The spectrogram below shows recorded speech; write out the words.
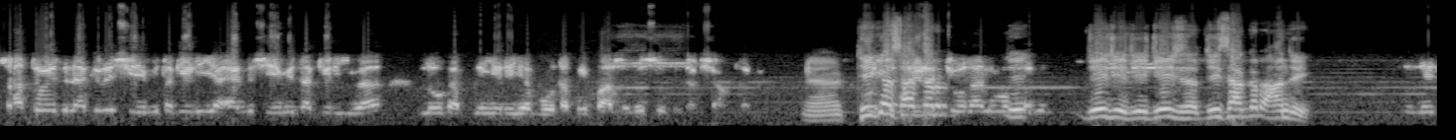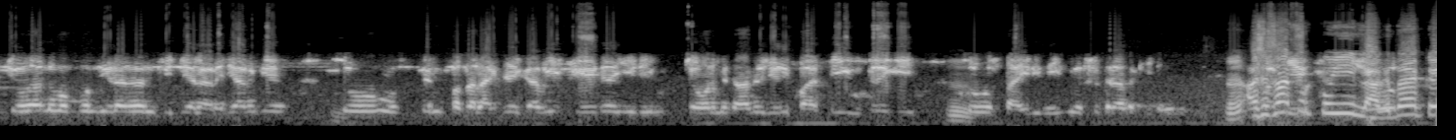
7 ਵਜੇ ਤੋਂ ਲੈ ਕੇ 6 ਵਜੇ ਤੱਕ ਜਿਹੜੀ ਆ ਐਂਡ 6 ਵਜੇ ਤੱਕ ਜਿਹੜੀ ਆ ਲੋਕ ਆਪਣੀ ਜਿਹੜੀ ਆ ਵੋਟ ਆਪਣੀ ਪਾ ਸਕਦੇ ਤੱਕ ਸ਼ਾਮ ਤੱਕ। ਠੀਕ ਹੈ ਸਾਗਰ। ਚੌਦਾਂ ਨਵੰਬਰ ਨੂੰ। ਜੀ ਜੀ ਜੀ ਜੀ ਜੀ ਸਾਗਰ ਹਾਂਜੀ। ਜੇ 14 ਨਵੰਬਰ ਨੂੰ ਜਿਹੜਾ ਨਤੀਜੇ ਲੈਣੇ ਜਾਣਗੇ ਸੋ ਉਸ ਦਿਨ ਪਤਾ ਲੱਗ ਜਾਏਗਾ ਵੀ ਕਿਹੜੀ ਜਿਹੜੀ ਚੋਣ ਮੈਦਾਨ ਦੇ ਜਿਹੜੀ ਪਾਰਟੀ ਉਤਰੇਗੀ ਹੂੰ। ਸੋ 27 ਦੀ ਨਹੀਂ ਵੀ ਉਸੇ ਤਰ੍ਹਾਂ ਰੱਖੀ ਜਾਊਗੀ ਅ, ਅੱਛਾ ਸਾਗਰ ਕੋਈ ਲੱਗਦਾ ਹੈ ਕਿ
